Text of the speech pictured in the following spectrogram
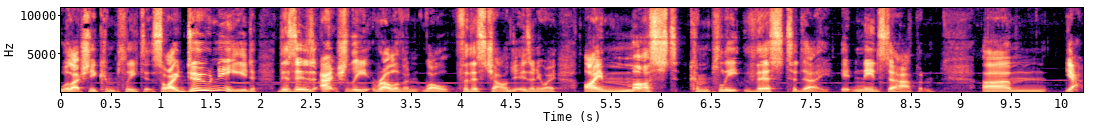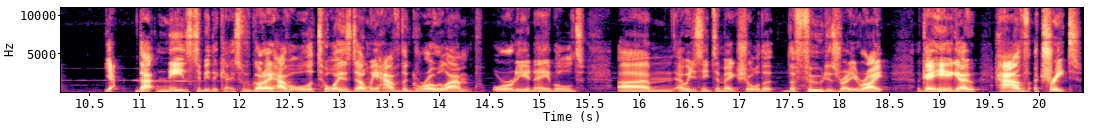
will actually complete it. So I do need, this is actually relevant, well, for this challenge it is anyway, I must complete this today. It needs to happen. Um, yeah, yeah, that needs to be the case. We've got to have all the toys done. We have the grow lamp already enabled. Um, and we just need to make sure that the food is ready. Right. Okay, here you go. Have a treat.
